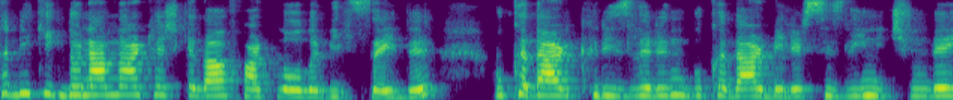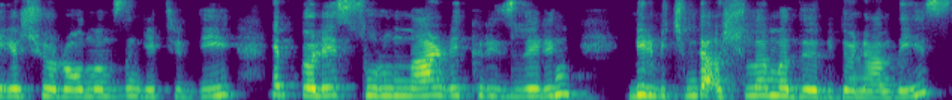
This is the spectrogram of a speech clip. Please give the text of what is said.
Tabii ki dönemler keşke daha farklı olabilseydi. Bu kadar krizlerin, bu kadar belirsizliğin içinde yaşıyor olmamızın getirdiği hep böyle sorunlar ve krizlerin bir biçimde aşılamadığı bir dönemdeyiz.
